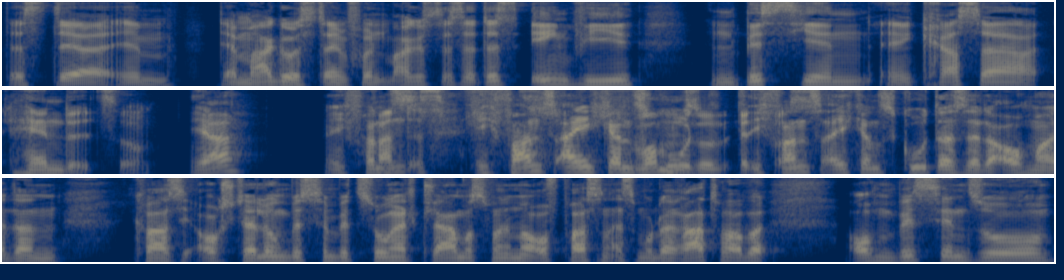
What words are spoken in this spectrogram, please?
dass der, ähm, der Magus, dein Freund Magus, dass er das irgendwie ein bisschen äh, krasser handelt, so. Ja? Ich fand's, fand es, ich fand's eigentlich ganz gut. So ich fand's eigentlich ganz gut, dass er da auch mal dann quasi auch Stellung ein bisschen bezogen hat. Klar muss man immer aufpassen als Moderator, aber auch ein bisschen so,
